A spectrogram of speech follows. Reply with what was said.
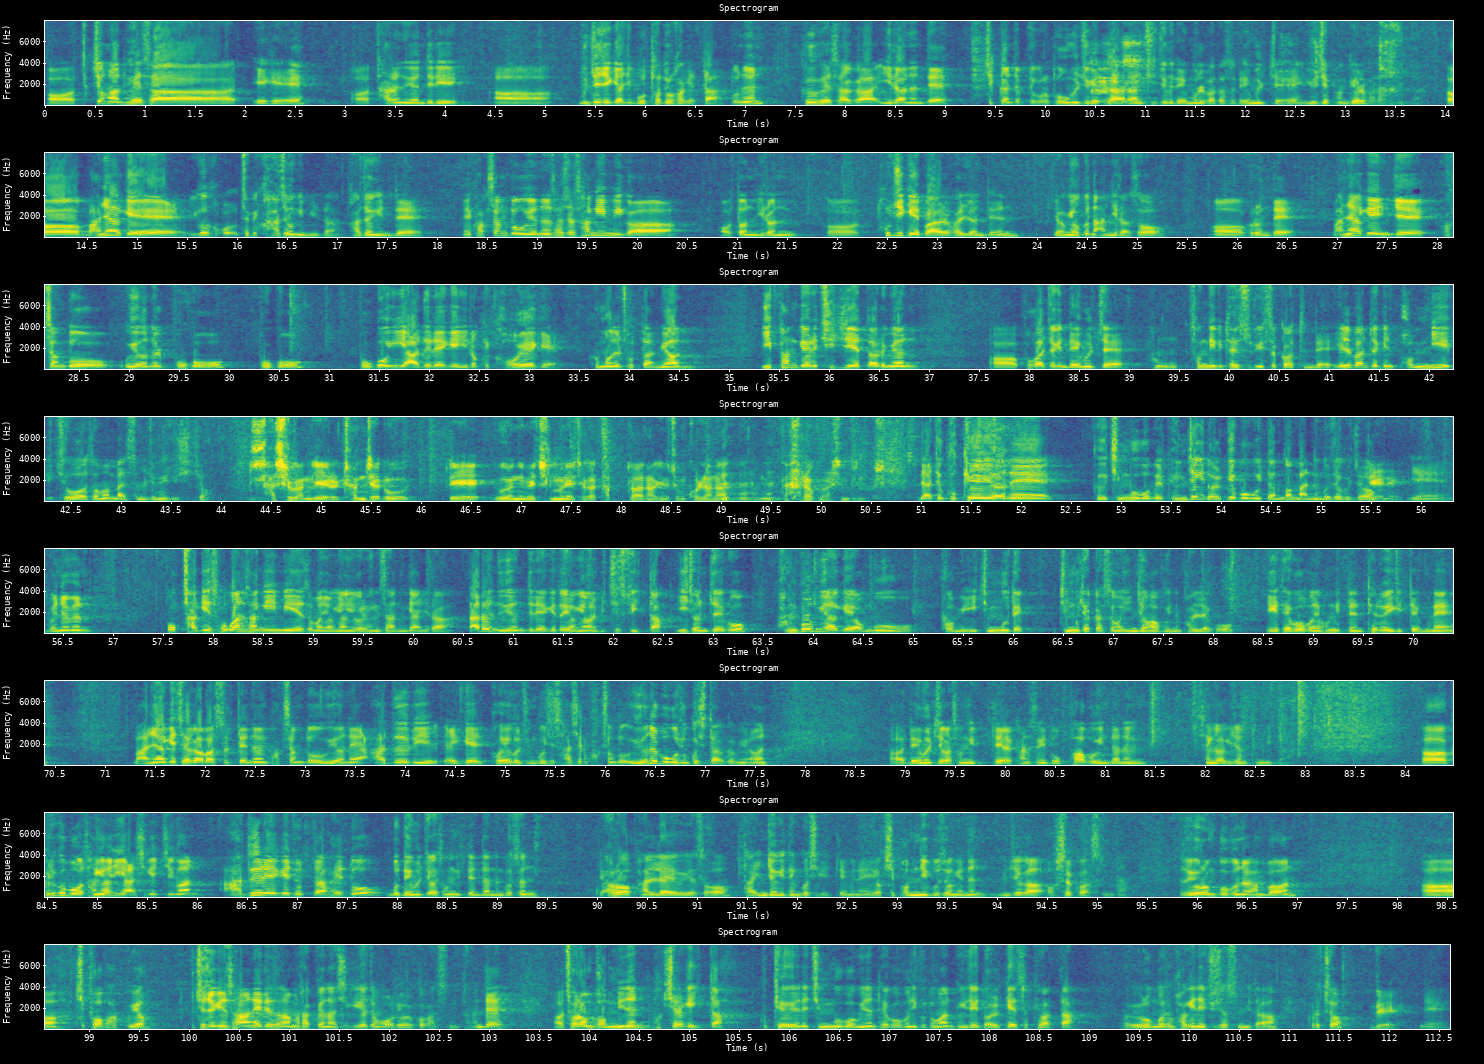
어, 특정한 회사에게 어, 다른 의원들이 어, 문제 제기하지 못하도록 하겠다 또는 그 회사가 일하는데 직간접적으로 도움을 주겠다라는 취지로 뇌물을 받아서 뇌물죄 유죄 판결을 받았습니다. 어, 만약에 이거 어차피 가정입니다. 가정인데 예, 곽상도 의원은 사실 상임위가 어떤 이런 어, 토지 개발 관련된 영역은 아니라서 어, 그런데 만약에 이제 곽상도 의원을 보고 보고 보고 이 아들에게 이렇게 거액의 금원을 줬다면 이 판결의 취지에 따르면 어, 포괄적인 뇌물죄 형, 성립이 될 수도 있을 것 같은데 일반적인 법리에 비추어서만 말씀을 좀 해주시죠. 사실관계를 전제로 의 의원님의 질문에 제가 답변하기는 좀 곤란하다라고 말씀드리고 싶습니다. 근데 하여튼 국회의원의 그 직무 범위를 굉장히 넓게 보고 있다는 건 맞는 거죠, 그죠? 네네. 예. 왜냐하면 꼭 자기 소관 상임위에서만 영향력을 행사하는 게 아니라 다른 의원들에게도 영향을 미칠 수 있다. 이 전제로 광범위하게 업무 범위, 직무 대 직무 대가성을 인정하고 있는 판례고 이게 대법원에 확립된 태도이기 때문에 만약에 제가 봤을 때는 곽상도 의원의 아들에게 거액을 준 것이 사실은 곽상도 의원을 보고 준 것이다 그러면 어, 뇌물죄가 성립될 가능성이 높아 보인다는 생각이 좀 듭니다. 어, 그리고 뭐 당연히 아시겠지만 아들에게 줬다 해도 뭐 뇌물죄가 성립된다는 것은 여러 판례에 의해서 다 인정이 된 것이기 때문에 역시 법리 구성에는 문제가 없을 것 같습니다. 그래서 이런 부분을 한번 어, 짚어봤고요. 구체적인 사안에 대해서는 아마 답변하시기가 좀 어려울 것 같습니다. 근데 어, 저런 법리는 확실하게 있다. 국회의원의 직무 범위는 대법원이 그동안 굉장히 넓게 해석해왔다. 어, 이런 것은 확인해 주셨습니다. 그렇죠? 네. 네.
